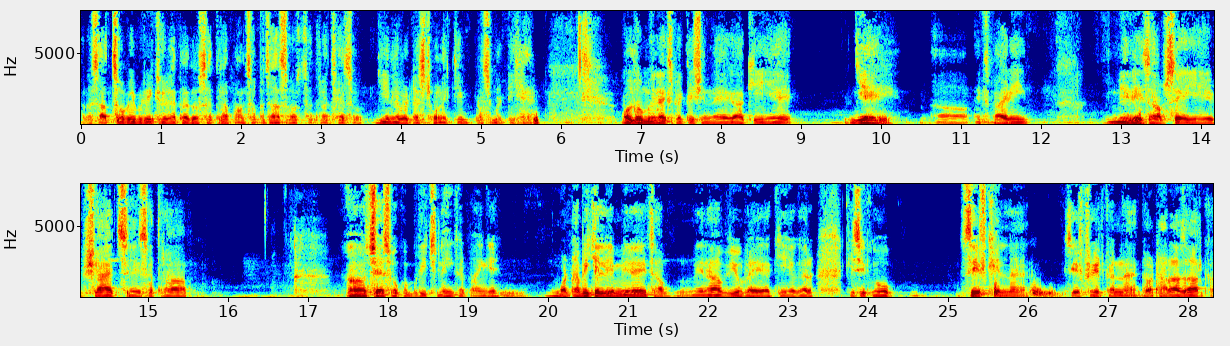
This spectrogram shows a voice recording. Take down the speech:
अगर सात सौ भी ब्रीच हो जाता है तो सत्रह, पाँच सौ, पचास और सत्रह छः सौ, ये लेवल टेस्ट होने की पॉसिबिलिटी है। ऑल दो मेरा एक्सपेक्टेशन रहेगा कि ये ये एक्सपायरी मेरे हिसाब से ये शायद से सत्रह छः सौ को ब्रीच नहीं कर पाएँगे। बट अभी के लिए मेरे हिसाब, मेरा व्यू रहेगा कि अगर किसी को सेफ़ खेलना है सेफ़ ट्रेड करना है तो अठारह हज़ार का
